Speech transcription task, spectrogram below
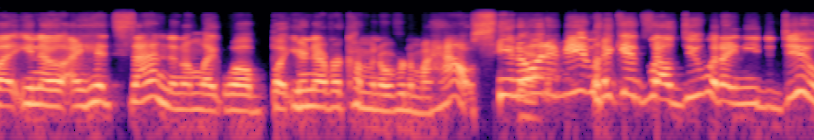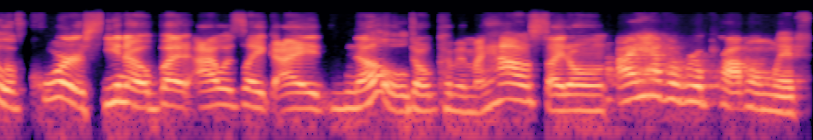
But you know i hit send and i'm like well but you're never coming over to my house. You know yeah. what i mean? Like it's i'll do what i need to do of course. You know but i was like i no don't come in my house. I don't i have a real problem with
